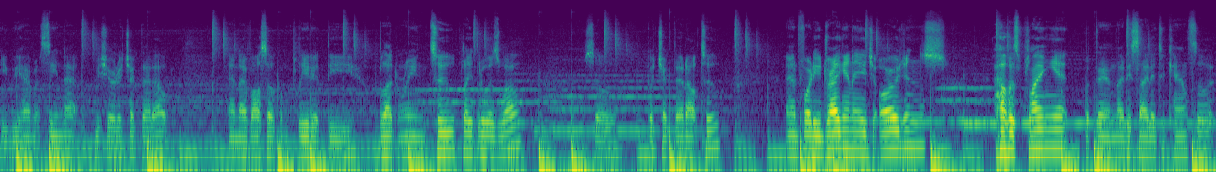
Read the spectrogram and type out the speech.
If you haven't seen that, be sure to check that out. And I've also completed the BloodRayne 2 playthrough as well. So go check that out too. And for the Dragon Age Origins, I was playing it, but then I decided to cancel it.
